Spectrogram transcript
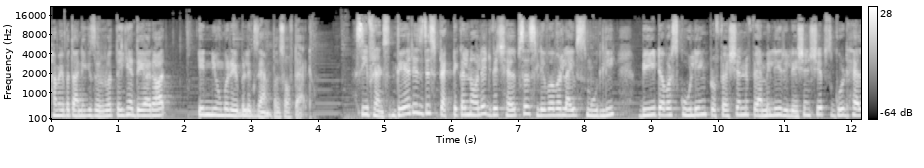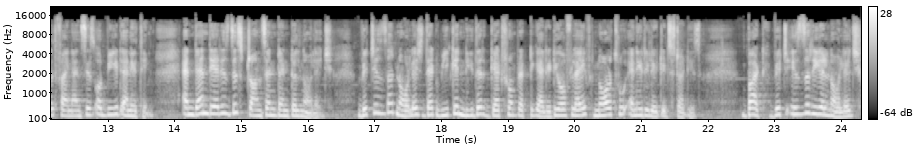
हमें बताने की ज़रूरत नहीं है। They are are numerable examples of that See, friends, there is this practical knowledge which helps us live our lives smoothly, be it our schooling, profession, family, relationships, good health, finances, or be it anything. And then there is this transcendental knowledge, which is the knowledge that we can neither get from practicality of life nor through any related studies. But which is the real knowledge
